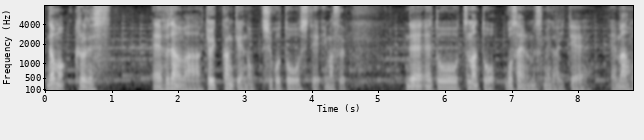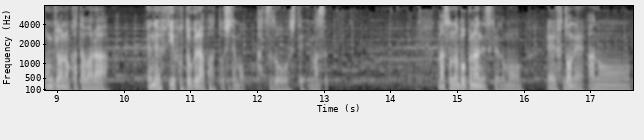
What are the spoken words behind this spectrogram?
どうも黒です、えー、普段は教育関係の仕事をしています。でえっ、ー、と妻と5歳の娘がいて、えー、まあ本業の傍ら NFT フォトグラファーとしても活動をしています。まあそんな僕なんですけれども、えー、ふとねあの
